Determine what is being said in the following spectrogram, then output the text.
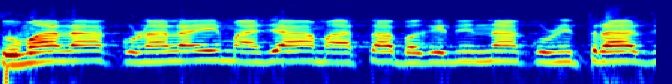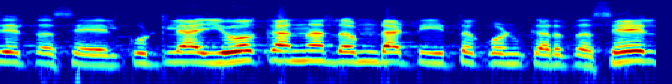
तुम्हाला कुणालाही माझ्या माता भगिनींना कुणी त्रास देत असेल कुठल्या युवकांना दमदाटी इथं कोण करत असेल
